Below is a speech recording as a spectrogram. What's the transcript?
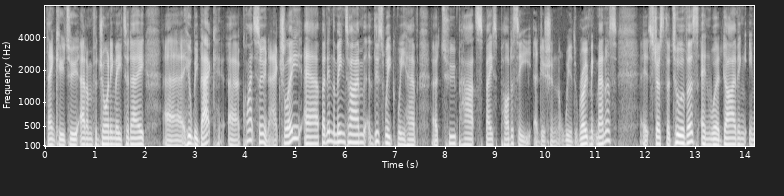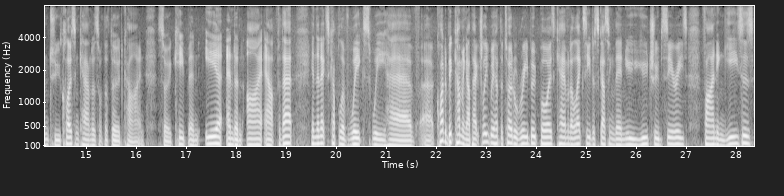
Thank you to Adam for joining me today. Uh, he'll be back uh, quite soon, actually. Uh, but in the meantime, this week we have a two part Space Podyssey edition with Rove McManus. It's just the two of us, and we're diving into Close Encounters of the Third Kind. So keep an ear and an eye out for that. In the next couple of weeks, we have uh, quite a bit coming up, actually. We have the Total Reboot Boys, Cam and Alexi, discussing their new YouTube series, Finding Yeezers.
